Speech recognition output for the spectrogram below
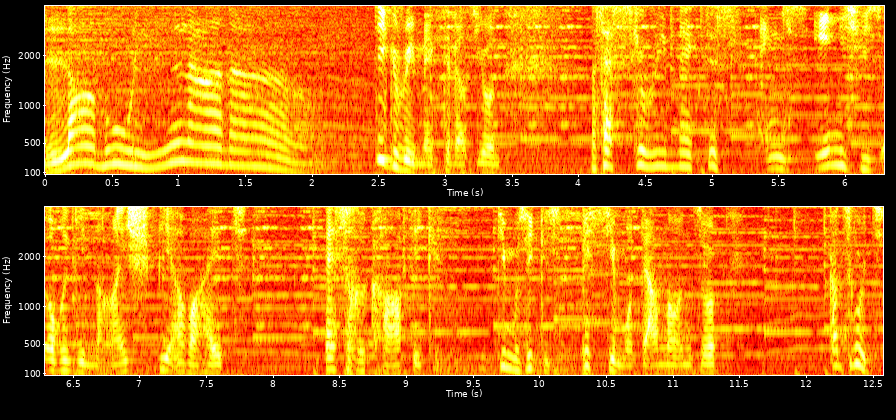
La Mulana. Die geremakte Version. Was heißt geremaked? Ist eigentlich ähnlich wie das Originalspiel, aber halt bessere Grafik. Die Musik ist ein bisschen moderner und so. Ganz gut.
